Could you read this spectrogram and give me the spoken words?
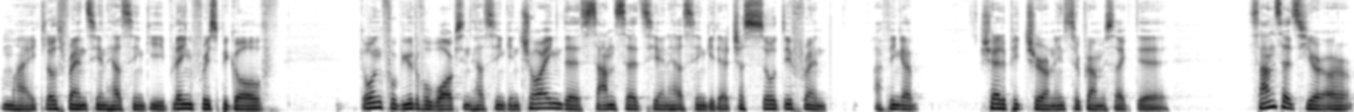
my close friends here in Helsinki, playing frisbee golf, going for beautiful walks in Helsinki, enjoying the sunsets here in Helsinki. They're just so different. I think I shared a picture on Instagram. It's like the sunsets here are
